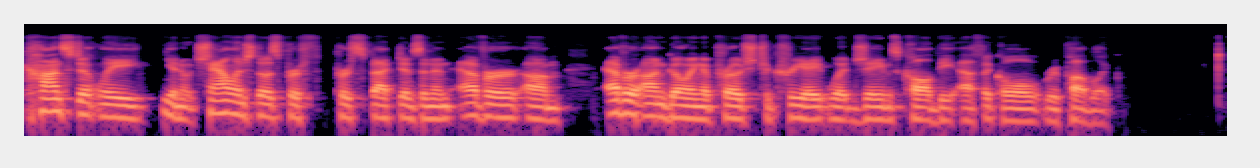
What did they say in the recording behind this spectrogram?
constantly, you know, challenge those per perspectives in an ever um, ever ongoing approach to create what James called the ethical republic.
